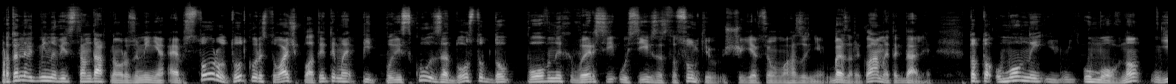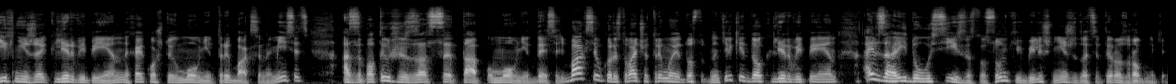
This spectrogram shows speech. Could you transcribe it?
Проте, на відміну від стандартного розуміння App Store, тут користувач платитиме підписку за доступ до повних версій усіх застосунків, що є в цьому магазині, без реклами і так далі. Тобто, умовний умовно, їхній же ClearVPN нехай коштує умовні 3 бакси на місяць, а заплативши за сетап умовні 10 баксів, користувач отримує доступ не тільки до ClearVPN, а й взагалі до усіх застосунків більш ніж 20 розробників.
